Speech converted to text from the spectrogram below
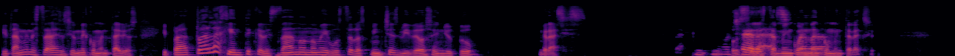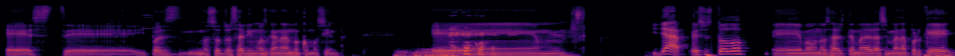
Y también está la sesión de comentarios. Y para toda la gente que le está dando no me gusta los pinches videos en YouTube, gracias. Ustedes también cuentan como interacción. Este, y pues nosotros salimos ganando como siempre. Em, y ya, eso es todo. Eh, vámonos al tema de la semana porque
